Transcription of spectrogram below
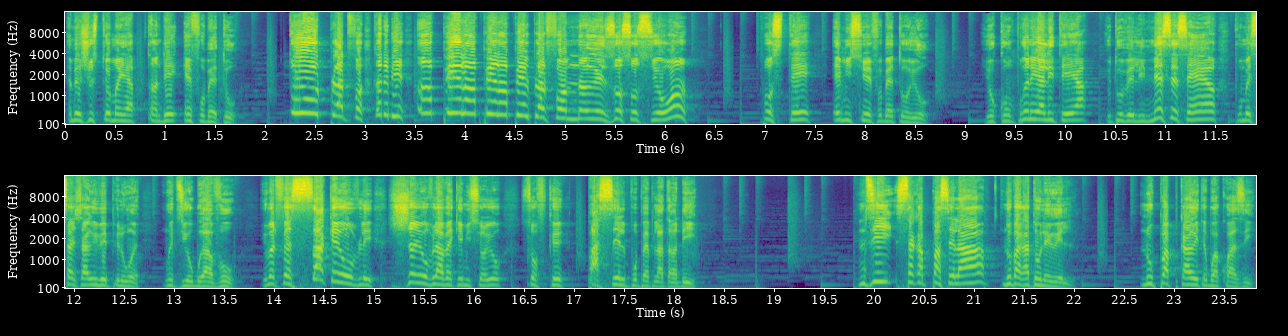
et bien justement, il y a attendé Infobeto. Toute plateforme, attendez bien, en pile, en pile, en pile plateforme dans les réseaux sociaux, hein, poster émission Infobeto yo. Yo comprenez réalité, yo trouvez li nécessaire pour message arriver plus loin. Moi dis bravo. Yo met fait ça que yo voulez, Jean yo avec émission yo, sauf que passer pour peuple attendez. M'di ça qui passe là, nous pas tolérer. Nous pas carité bois croisé.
